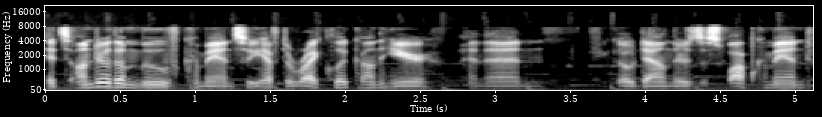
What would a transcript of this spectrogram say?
It's under the move command, so you have to right click on here, and then if you go down, there's the swap command.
